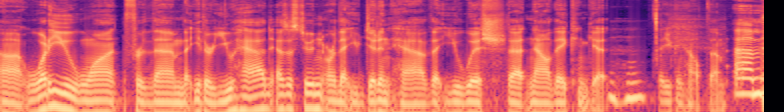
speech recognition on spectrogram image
uh, what do you want for them that either you had as a student or that you didn't have that you wish that now they can get that you can help them? Um,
